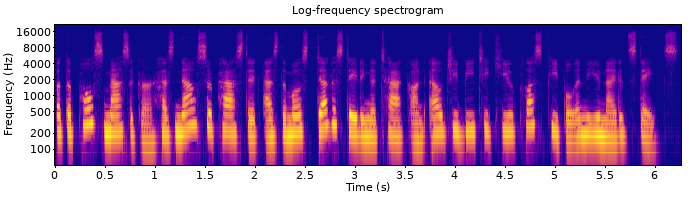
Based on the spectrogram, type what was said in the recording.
but the Pulse massacre has now surpassed it as the most devastating attack on LGBTQ people in the United States.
